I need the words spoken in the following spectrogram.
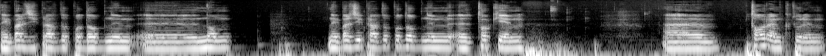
najbardziej prawdopodobnym, e, no, najbardziej prawdopodobnym e, tokiem, e, torem, którym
